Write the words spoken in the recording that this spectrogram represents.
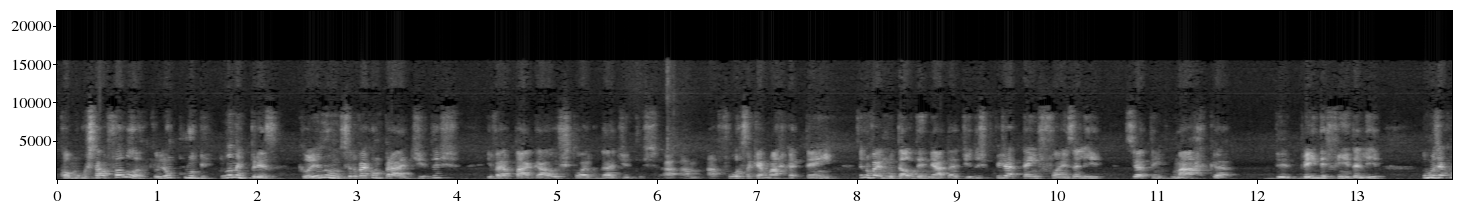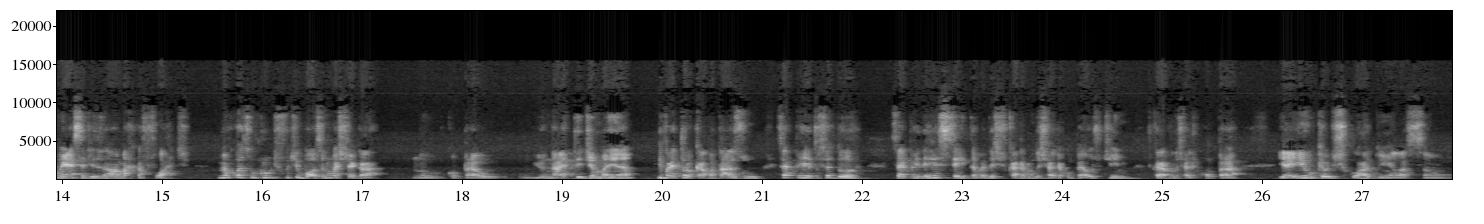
como o Gustavo falou, que ele é um clube, não é uma empresa. Que ele não, você não vai comprar Adidas e vai apagar o histórico da Adidas. A, a, a força que a marca tem, você não vai mudar o DNA da Adidas porque já tem fãs ali, você já tem marca de- bem definida ali. Todo mundo já conhece a Adidas, é uma marca forte. Mesma coisa com um clube de futebol, você não vai chegar no comprar o, o United de amanhã e vai trocar, botar azul. Você vai perder torcedor, você vai perder receita, vai deixar, os caras vão deixar de acompanhar os times, os caras vão deixar de comprar. E aí o que eu discordo em relação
